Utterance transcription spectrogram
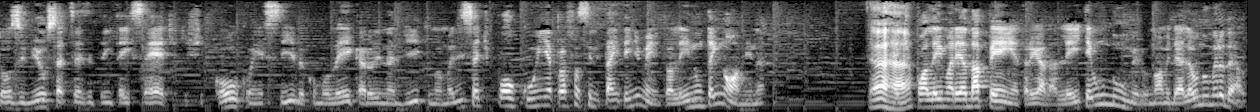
12.737, que ficou conhecida como Lei Carolina Dickmann, mas isso é tipo alcunha para facilitar entendimento. A lei não tem nome, né? É Aham. tipo a Lei Maria da Penha, tá ligado? A lei tem um número, o nome dela é o número dela.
